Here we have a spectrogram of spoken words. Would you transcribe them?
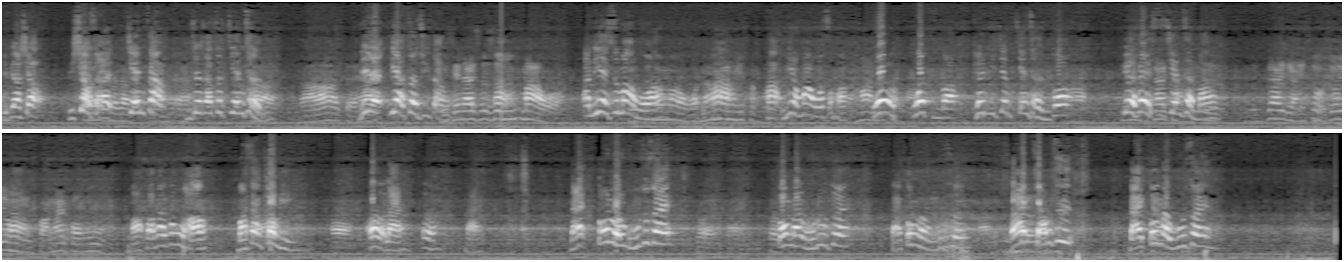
你不要笑，你笑起来奸诈？你知道是奸臣啊？对。你你也这局长？你现在是是骂我啊？你也是骂我啊？骂！我能骂你什么？啊！你有骂我什么？我有我什么？天地间奸臣很多，岳飞是奸臣吗？你再讲一次，我就用妨碍公务。啊！妨碍公务好，马上扣你。好！二来二来，来工人五路罪。对。工人五路罪。来工人五路罪。来，小子。来工人五路罪。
